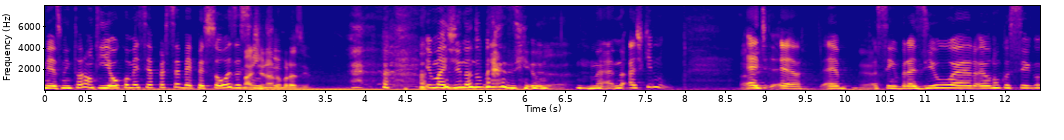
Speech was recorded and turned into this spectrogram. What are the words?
Mesmo em Toronto. E eu comecei a perceber pessoas assim. Imagina que... no Brasil. Imagina no Brasil. É. Né? Acho que. É, é, é, é, assim, o Brasil é, eu não consigo.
